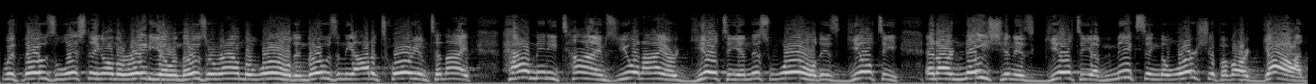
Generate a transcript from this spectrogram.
with those listening on the radio and those around the world and those in the auditorium tonight, how many times you and I are guilty, and this world is guilty, and our nation is guilty of mixing the worship of our God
